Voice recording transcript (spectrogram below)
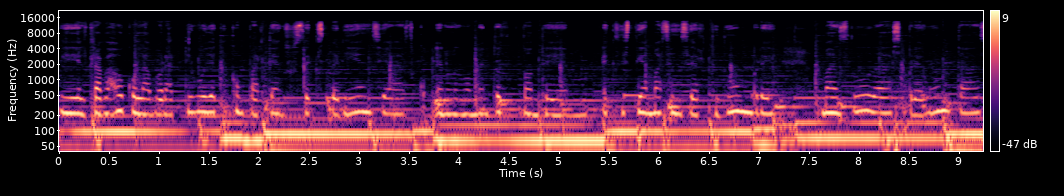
el trabajo colaborativo ya que compartían sus experiencias en los momentos donde existía más incertidumbre, más dudas, preguntas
